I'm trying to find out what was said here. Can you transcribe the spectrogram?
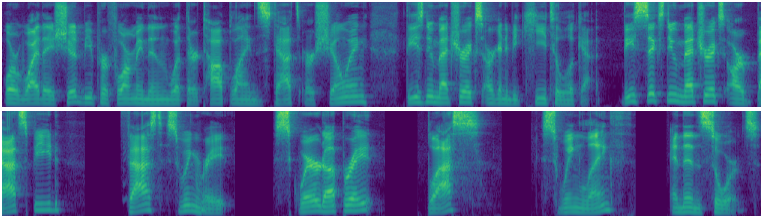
or why they should be performing than what their top line stats are showing, these new metrics are going to be key to look at. These six new metrics are bat speed, fast swing rate, squared up rate, blasts, swing length, and then swords.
